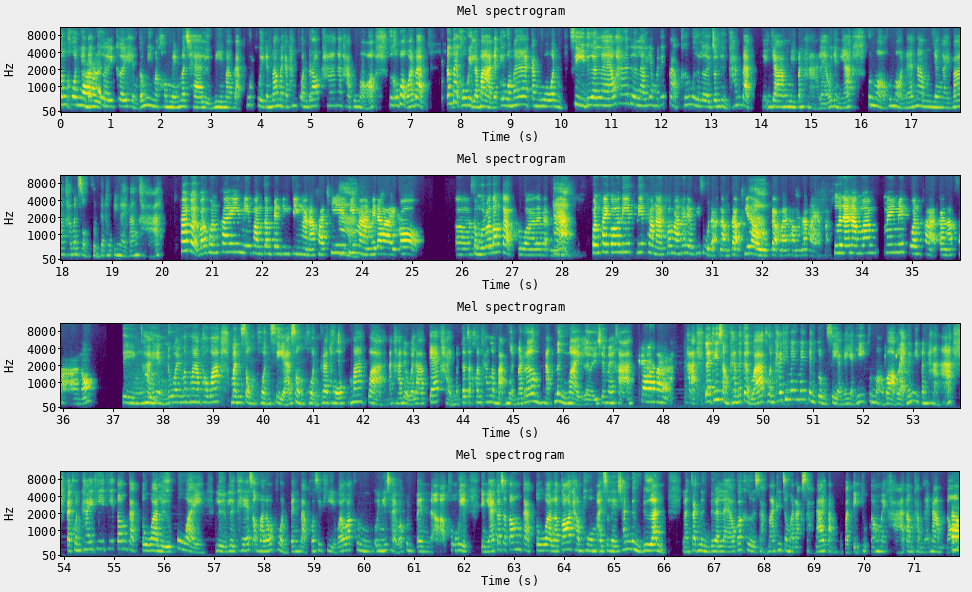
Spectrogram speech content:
บางคนเนี่ยใช่เนี่ยเคยเคยเห็นก็มีมาคอมเมนต์มาแชร์ หรือมีมาแบบพูดคุยกันบ้างแม้กระทั่งคนรอบข้างอะค่ะ คุณหมอ คือเขาบอกว่าแบบตั้งแต่โควิดระบาดเนี่ยกลัวมากกังวลสี่เดือนแล้วห้าเดือนแล้วยังไม่ได้ปรับเครื่องมือเลย จนถึงขั้นแบบยางมีปัญหาแล้วอย่างเงี้ย คุณหมอคุณหมอแนะนำยังไงบ้างคะมันส่งผลกระทบยังไงบ้างคะถ้าเกิดว่าคนไข้มีความจำเป็นจริง ๆอะนะคะ ที่ค่ะที่มาไม่ได้ก็เอ่อสมมุติว่าต้องกักตัวอะไรแบบเนี้ย ค่ะคนไข้ก็รีบรีบทำนัดเข้ามาให้เร็วที่สุดอะหลังจากที่เราค่ะกลับมาทำได้อะค่ะ คือแนะนำว่าไม่ไม่ควรขาดการรักษาเนาะจริงค่ะอืมเห็นด้วยมากๆ เพราะว่ามันส่งผลเสียส่งผลกระทบมากกว่านะคะ เดี๋ยวเวลาแก้ไขมันก็จะค่อนข้างลำบากเหมือนมาเริ่มนับหนึ่งใหม่เลยใช่ไหมคะใช่ ค่ะและที่สำคัญถ้าเกิดว่าคนไข้ที่ไม่ไม่เป็นกลุ่มเสี่ยงเนี่ยอย่างที่คุณหมอบอกแหละไม่มีปัญหา แต่คนไข้ที่ที่ต้องกักตัวหรือป่วย หรือหรือเทสออกมาแล้วว่าผลเป็นแบบ positive ว่าว่าคุณวินิจฉัยว่าคุณเป็นโควิด อย่างเงี้ยก็จะต้องกักตัวแล้วก็ทำ home isolation 1เดือน หลังจาก1เดือนแล้วก็คือสามารถที่จะมารักษาได้ตามปกติถูกต้องไหมคะ ตามคำแนะนำเนาะ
